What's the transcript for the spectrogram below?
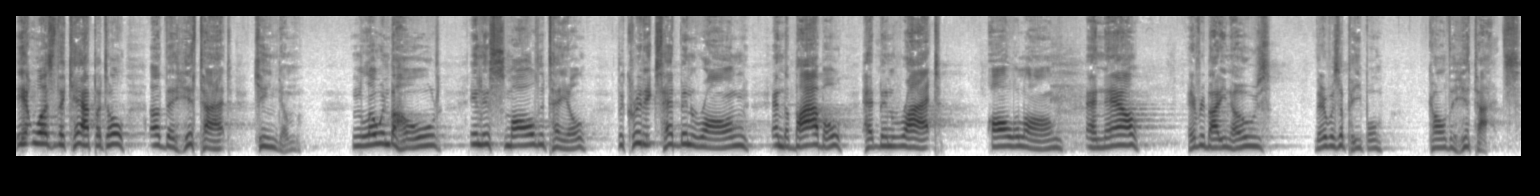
It was the capital of the Hittite kingdom. And lo and behold, in this small detail, the critics had been wrong and the Bible had been right all along. And now everybody knows there was a people called the Hittites.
